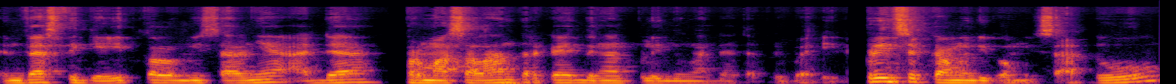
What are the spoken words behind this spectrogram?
investigate kalau misalnya ada permasalahan terkait dengan pelindungan data pribadi. Prinsip kami di Komisi 1 uh,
